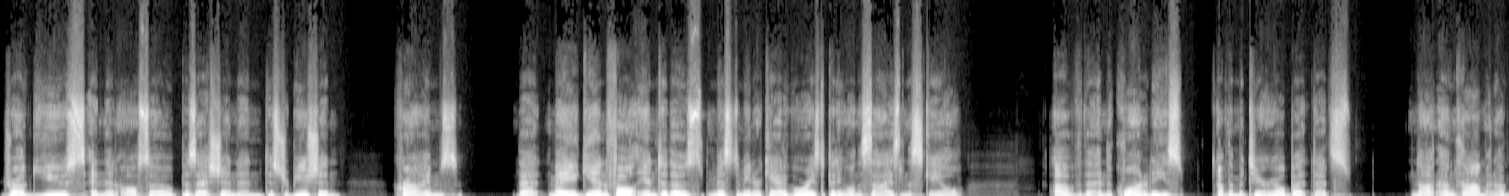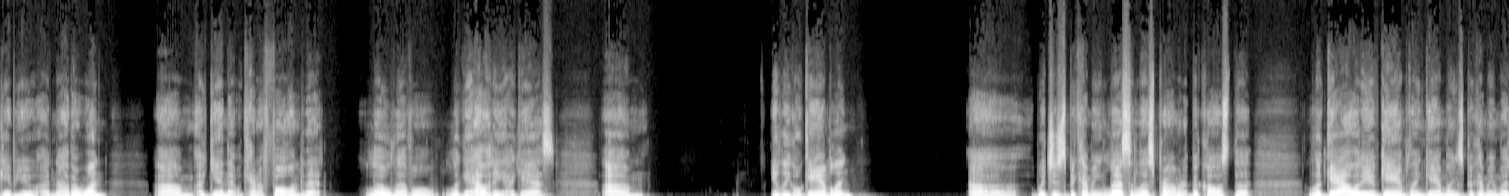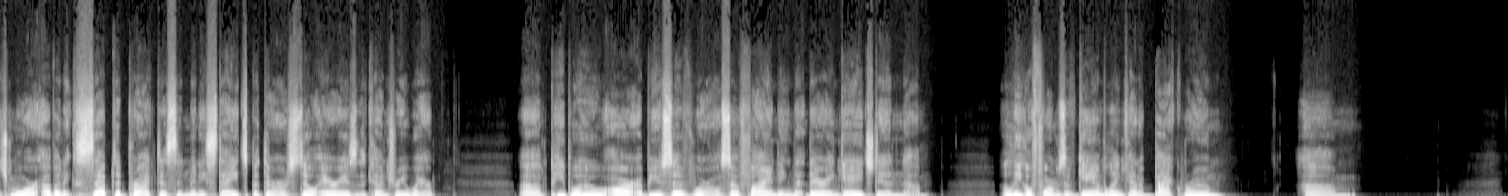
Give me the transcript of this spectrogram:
drug use and then also possession and distribution crimes that may again fall into those misdemeanor categories depending on the size and the scale of the and the quantities of the material but that's not uncommon i'll give you another one um, again that would kind of fall into that low level legality i guess um, illegal gambling uh, which is becoming less and less prominent because the legality of gambling. Gambling is becoming much more of an accepted practice in many states, but there are still areas of the country where uh, people who are abusive, we're also finding that they're engaged in um, illegal forms of gambling, kind of backroom um,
